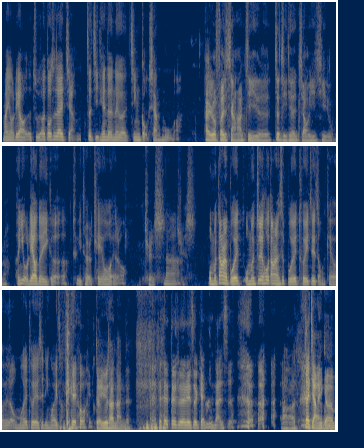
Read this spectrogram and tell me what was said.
蛮有料的，主要都是在讲这几天的那个金狗项目嘛。他也就分享他自己的这几天的交易记录了，很有料的一个 Twitter KOL。确实，那确实，我们当然不会，我们最后当然是不会推这种 KOL，我们会推的是另外一种 KOL。对，因为他男的。对对对，Laser Cat 是男生。啊，再讲一个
